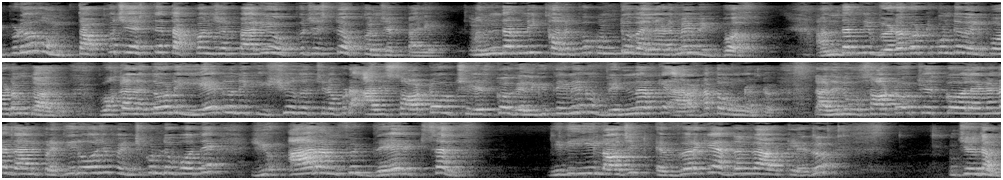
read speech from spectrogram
ఇప్పుడు తప్పు చేస్తే తప్పని చెప్పాలి ఒప్పు చేస్తే ఒప్పని చెప్పాలి. అందరినీ కలుపుకుంటూ వెళ్ళడమే బిగ్ బాస్. అందరినీ విడగొట్టుకుంటూ వెళ్ళిపోవడం కాదు. ఒకళ్ళతోటి ఏదో నీకు ఇష్యూస్ వచ్చినప్పుడు అది సార్ట్ అవుట్ చేసుకోగలిగితేనే నువ్వు విన్నర్కి అర్హత ఉన్నట్టు. అది నువ్వు సార్ట్ అవుట్ చేసుకోలేకుండా దాన్ని ప్రతిరోజు పెంచుకుంటూ పోతే you are unfit there itself ఇది ఈ లాజిక్ ఎవరికీ అర్థం కావట్లేదు. చూద్దాం.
